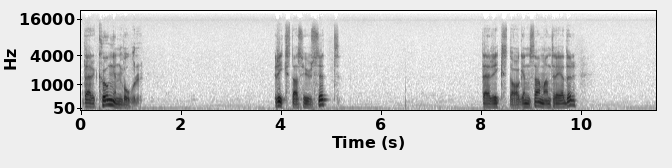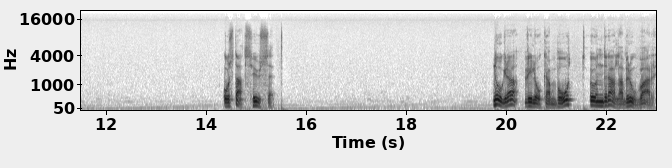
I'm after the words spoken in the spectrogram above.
där kungen bor. Riksdagshuset där riksdagen sammanträder och stadshuset. Några vill åka båt under alla broar.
